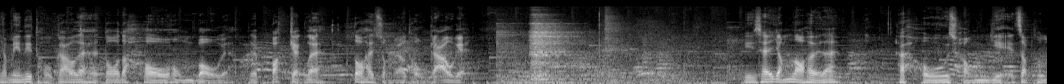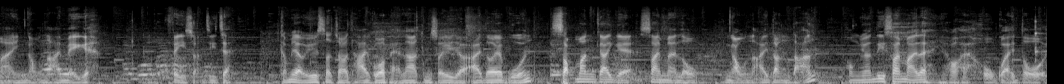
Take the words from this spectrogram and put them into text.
入面啲桃膠咧係多得好恐怖嘅，你北極咧都係仲有桃膠嘅。而且飲落去呢，好重椰汁同埋牛奶味嘅，非常之正。咁由於實在太過平啦，咁所以就嗌多一碗十蚊雞嘅西米露牛奶燉蛋。同樣啲西米呢，又係好鬼多嘅，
